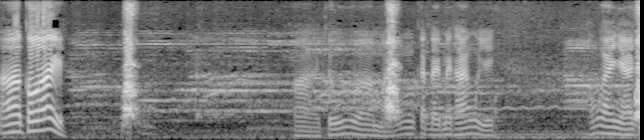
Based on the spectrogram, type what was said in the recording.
à cô ơi à, chú à, mãn cách đây mấy tháng quý vị không có ai nhà chứ.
